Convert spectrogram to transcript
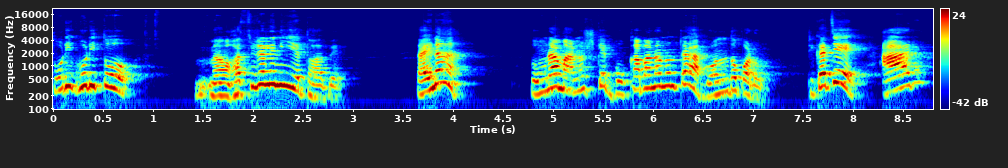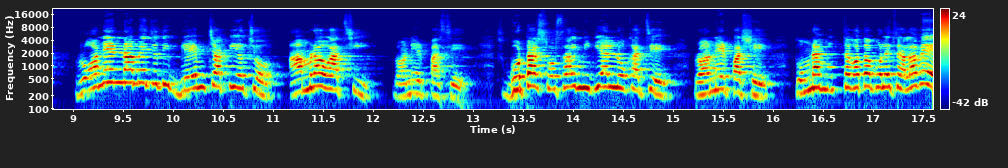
তড়ি ঘড়ি তো হসপিটালে নিয়ে যেতে হবে, তাই না? তোমরা মানুষকে বোকা বানানোটা বন্ধ করো, ঠিক আছে? আর রনের নামে যদি ব্লেম চাপিয়েছ, আমরাও আছি রনের পাশে। গোটা সোশ্যাল মিডিয়ার লোক আছে রনের পাশে। তোমরা মিথ্যা কথা বলে চালাবে?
